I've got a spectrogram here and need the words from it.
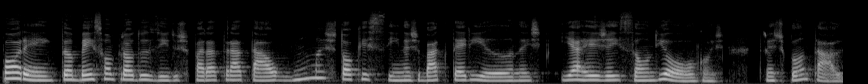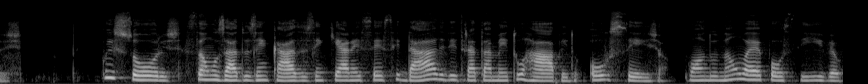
Porém, também são produzidos para tratar algumas toxinas bacterianas e a rejeição de órgãos transplantados. Os soros são usados em casos em que há necessidade de tratamento rápido, ou seja, quando não é possível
